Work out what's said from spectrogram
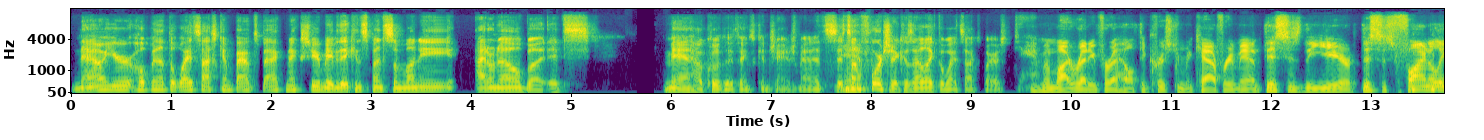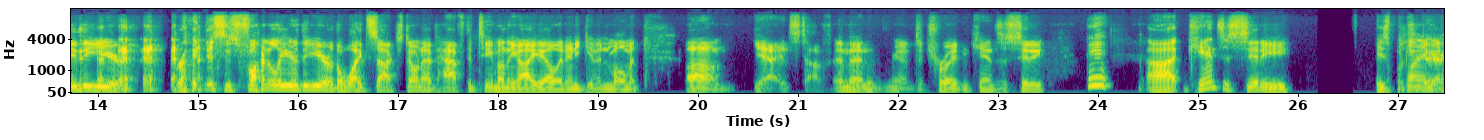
now you're hoping that the White Sox can bounce back next year. Maybe they can spend some money. I don't know, but it's man, how quickly things can change, man. It's it's unfortunate because I like the White Sox players. Damn, am I ready for a healthy Christian McCaffrey, man? This is the year. This is finally the year, right? This is finally the year. The White Sox don't have half the team on the IL at any given moment. Um, yeah, it's tough. And then you know, Detroit and Kansas City. Eh. Uh, Kansas City is Don't playing.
